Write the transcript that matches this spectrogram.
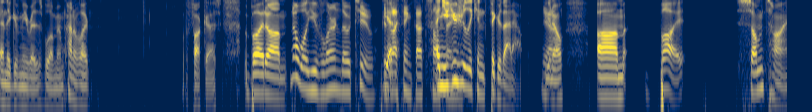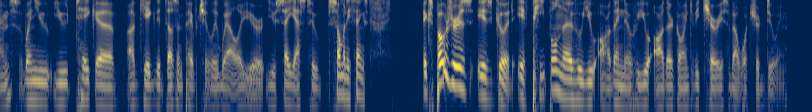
and they give me a rate that's below me, I'm kind of like, the fuck, guys. But um, No, well, you've learned though too, because Yeah. I think that's something. and you usually can figure that out Yeah. you know um but sometimes when you you take a, a gig that doesn't pay particularly well or you you say yes to so many things exposure is, is good if people know who you are they know who you are they're going to be curious about what you're doing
